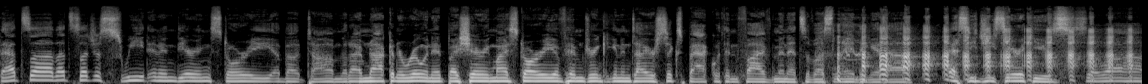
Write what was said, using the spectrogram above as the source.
That's uh that's such a sweet and endearing story about Tom that I'm not going to ruin it by sharing my story of him drinking an entire six pack within five minutes of us landing at uh, SCG Syracuse. So uh,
